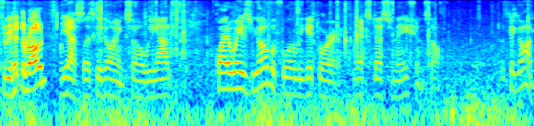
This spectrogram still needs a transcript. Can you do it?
so we hit the road. Yes, let's get going. So we got quite a ways to go before we get to our next destination. So let's get going.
